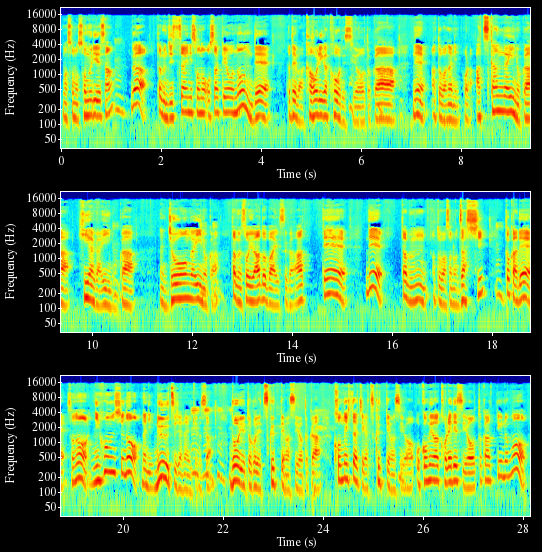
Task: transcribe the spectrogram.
まあ、そのソムリエさん。が、多分実際にそのお酒を飲んで例えば香りがこうですよとか、ね、あとは何？ほら熱感がいいのか冷やがいいのか、何？常温がいいのか、多分そういうアドバイスがあってで多分あとはその雑誌うん。とかでその日本酒の何？ルーツじゃないけどさどういうとこで作ってますよとかこんな人たちが作ってますよお米はこれですよとかっていうのも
